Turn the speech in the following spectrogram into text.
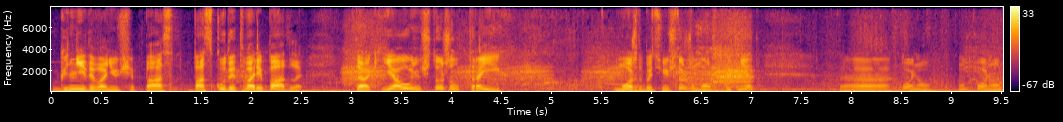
Гниды вонючие, пас, паскуды, твари, падлы. Так, я уничтожил троих. Может быть, уничтожил, может быть, нет. Так, понял. Ну, понял.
